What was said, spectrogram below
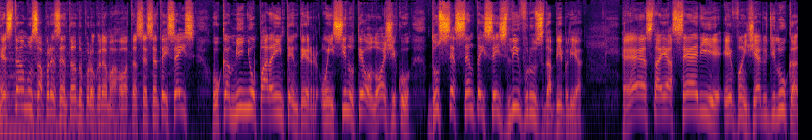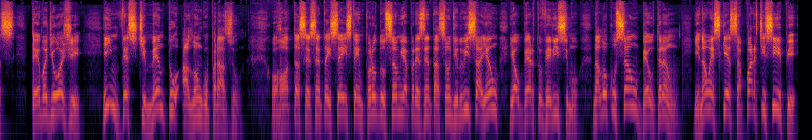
Estamos apresentando o programa Rota 66, o caminho para entender o ensino teológico dos 66 livros da Bíblia. Esta é a série Evangelho de Lucas. Tema de hoje: Investimento a longo prazo. Rota 66 tem produção e apresentação de Luiz Saião e Alberto Veríssimo. Na locução, Beltrão. E não esqueça, participe,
